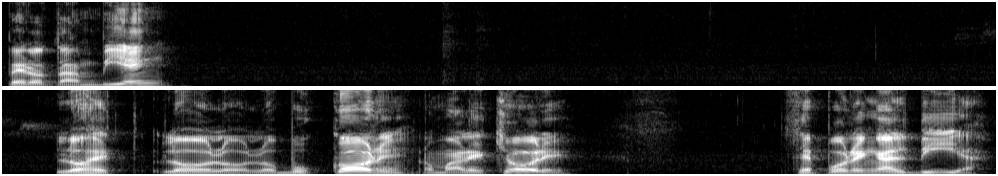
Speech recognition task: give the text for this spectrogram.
pero también los, los, buscones, los malhechores, se ponen al día.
